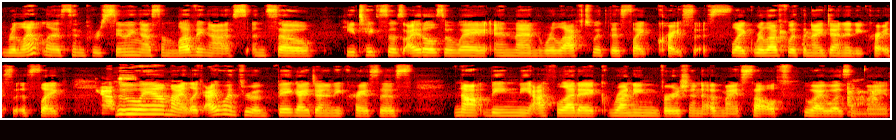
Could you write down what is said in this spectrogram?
relentless in pursuing us and loving us and so he takes those idols away and then we're left with this like crisis like we're left with an identity crisis like Yes. who am I? Like I went through a big identity crisis not being the athletic running version of myself who I was in Mhm. my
